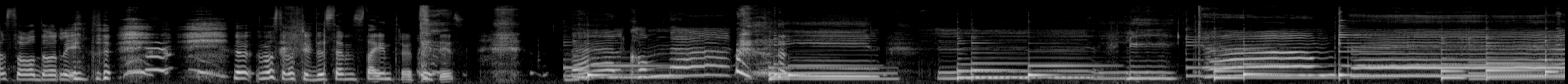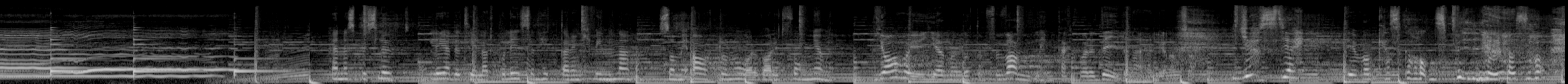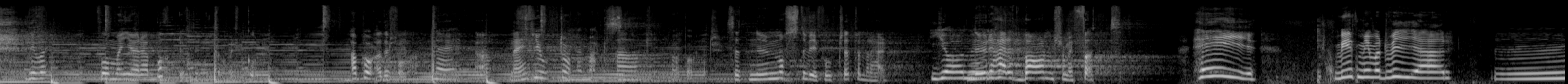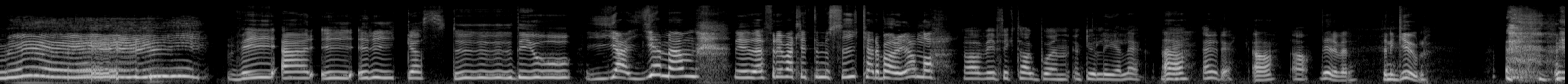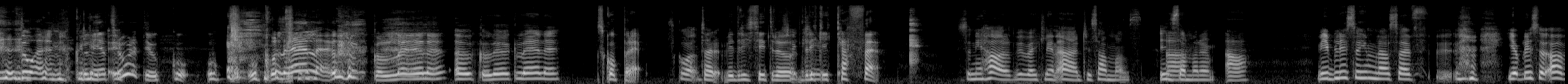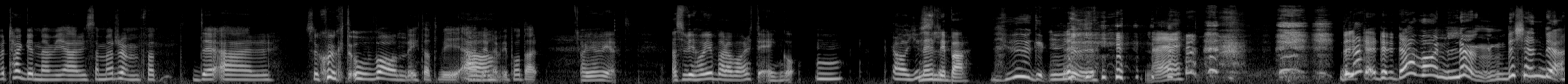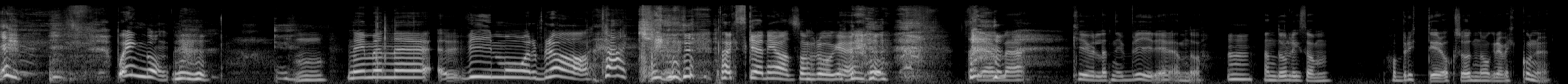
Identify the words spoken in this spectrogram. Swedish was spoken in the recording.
Var så dåligt. Det måste vara typ det sämsta introt hittills. Välkomna till Hennes beslut leder till att polisen hittar en kvinna som i 18 år varit fången. Jag har ju genomgått en förvandling tack vare dig den här helgen också. Just ja! Det var kaskadspyor alltså. Det var Får man göra abort efter 19 veckor? abort. Ja, det får man. Nej, Ja. Nej. 14 är max Ja. på abort. Så att nu måste vi fortsätta med det här. Ja, Nu är det här ett barn som är fött. Hej! Vet ni vart vi är? Vi är i Erikas studio. Jajamän! Det är därför det varit lite musik här i början då. Ja, vi fick tag på en ukulele. Ja. Är det det? Ja, Ja. det är det väl. Den är gul. Då är det en Men ukulele. jag tror att det är uko, uk- ukulele. ukulele. Ukulele, ukulele. Skål på det. Skål. Här, Vi sitter och dricker kaffe. Så ni hör att vi verkligen är tillsammans i Ja. samma rum. Ja. Vi blir så himla så här, Jag blir så övertaggad när vi är i samma rum för att det är så sjukt ovanligt att vi är Ja. det när vi poddar. ja, jag vet. Alltså vi har ju bara varit det en gång. Ja, just Nelly bara, ljuger nu? Nej. Det, det, det där var en lögn, det kände jag. På en gång. Nej men eh, vi mår bra, tack! Tack ska ni ha som frågar. Så jävla kul att ni bryr er ändå. Mm. Ändå liksom har brytt er också några veckor nu.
